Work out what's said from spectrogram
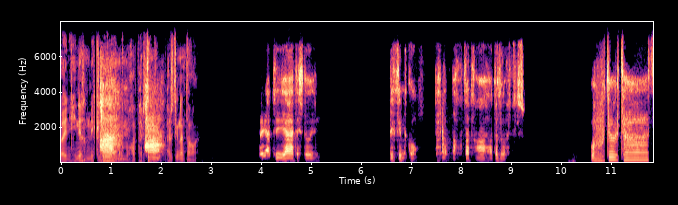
Энэ хинийх нь микро амар муухай парж паржигнан таа. Яг яагаад тест үү? Биг микро. Давхцаад аа одоо зүгээр болчихсон. Өвдөг цаац.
